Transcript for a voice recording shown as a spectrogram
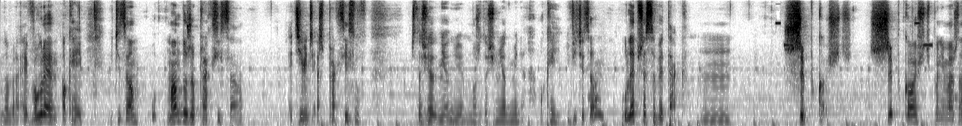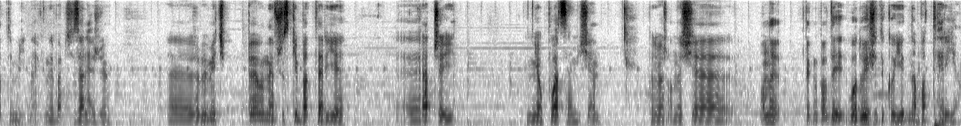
Dobra, ej, w ogóle, okej, wiecie co? Mam dużo praksisa. 9 aż praksisów. Czy to się nie odmienia? Może to się nie odmienia. Okej, i wiecie co? Ulepszę sobie tak. Mm, szybkość. Szybkość, ponieważ na tym jak najbardziej zależy. E, żeby mieć pełne wszystkie baterie, e, raczej nie opłaca mi się, ponieważ one się. One tak naprawdę ładuje się tylko jedna bateria.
